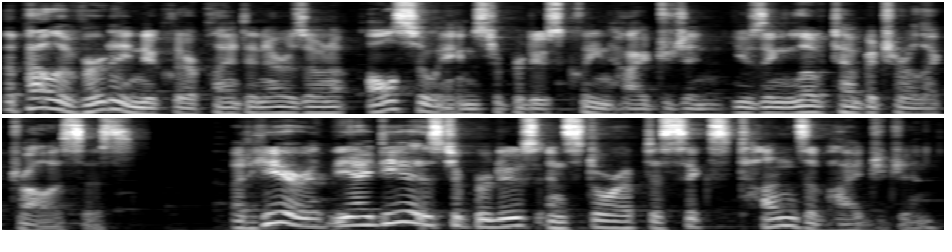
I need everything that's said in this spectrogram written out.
The Palo Verde nuclear plant in Arizona also aims to produce clean hydrogen using low temperature electrolysis. But here, the idea is to produce and store up to 6 tons of hydrogen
